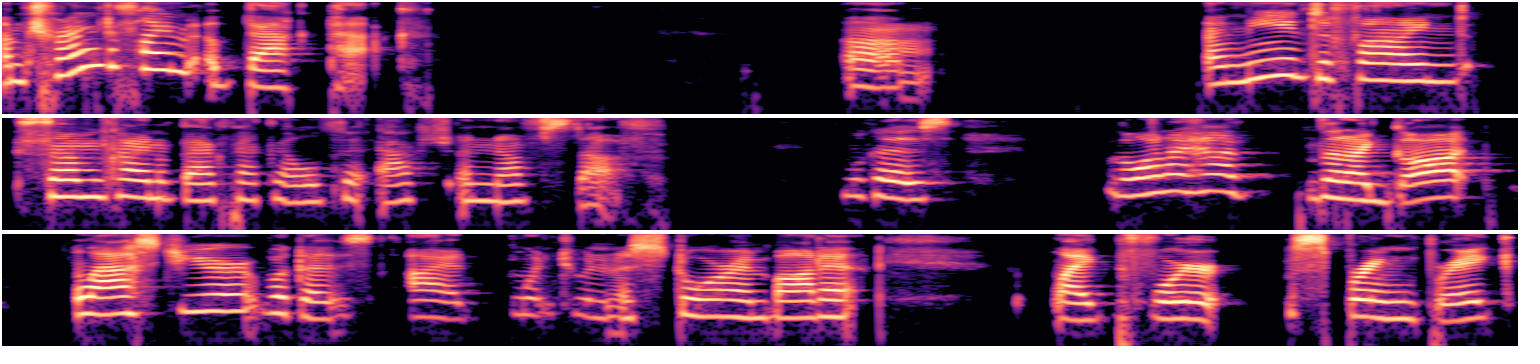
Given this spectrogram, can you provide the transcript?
I'm trying to find a backpack. Um I need to find some kind of backpack that will fit act- enough stuff. Because the one I had that I got last year because I went to a store and bought it like before spring break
